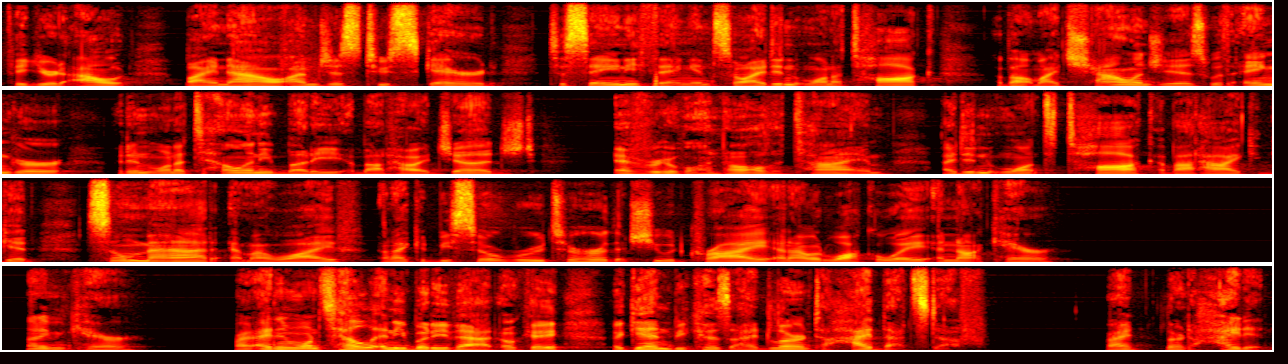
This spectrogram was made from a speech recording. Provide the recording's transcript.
figured out by now. I'm just too scared to say anything. And so I didn't want to talk about my challenges with anger. I didn't want to tell anybody about how I judged everyone all the time. I didn't want to talk about how I could get so mad at my wife and I could be so rude to her that she would cry and I would walk away and not care. Not even care. Right? I didn't want to tell anybody that, okay? Again, because I'd learned to hide that stuff, right? Learned to hide it.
